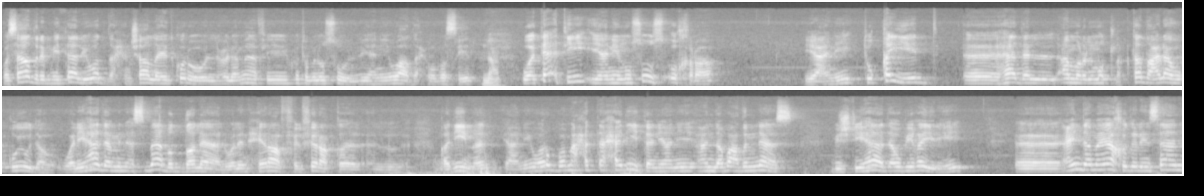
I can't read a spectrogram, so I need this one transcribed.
وسأضرب مثال يوضح إن شاء الله يذكره العلماء في كتب الأصول يعني واضح وبسيط. نعم. وتأتي يعني نصوص أخرى يعني تقيد هذا الأمر المطلق. تضع له قيوده. ولهذا من أسباب الضلال والانحراف في الفرق آه، قديما يعني وربما حتى حديثا يعني عند بعض الناس باجتهاد أو بغيره آه، عندما يأخذ الإنسان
